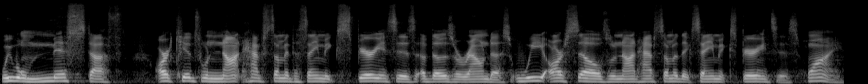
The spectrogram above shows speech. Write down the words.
we will miss stuff our kids will not have some of the same experiences of those around us. We ourselves will not have some of the same experiences. Why?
